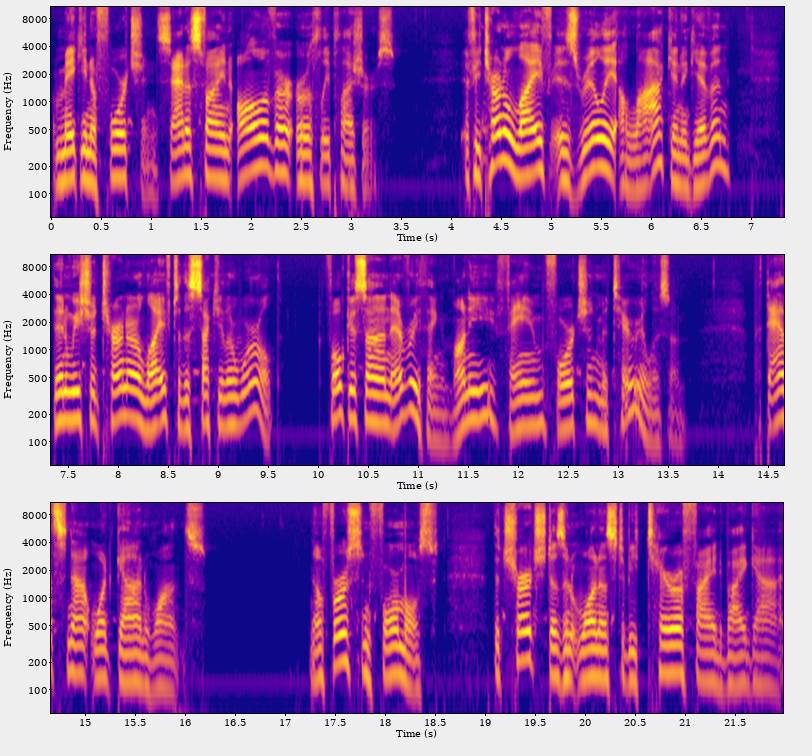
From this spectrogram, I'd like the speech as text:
making a fortune, satisfying all of our earthly pleasures? If eternal life is really a lock and a given, then we should turn our life to the secular world. Focus on everything money, fame, fortune, materialism. But that's not what God wants. Now, first and foremost, the church doesn't want us to be terrified by God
